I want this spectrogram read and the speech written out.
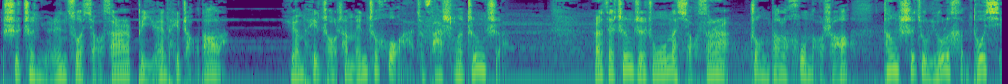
是这女人做小三儿被原配找到了，原配找上门之后啊，就发生了争执，而在争执中，那小三儿啊撞到了后脑勺，当时就流了很多血。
